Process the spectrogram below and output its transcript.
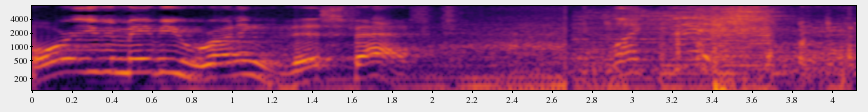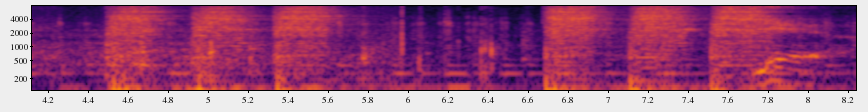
Or even maybe running this fast. Like this. Yeah.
